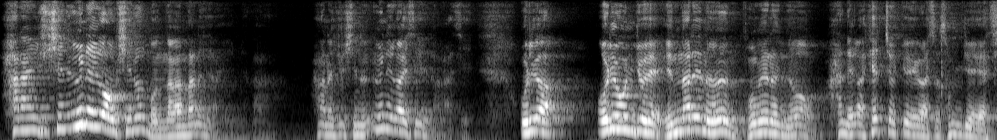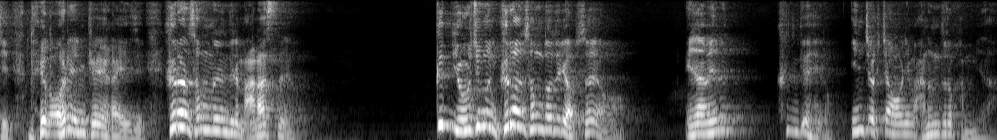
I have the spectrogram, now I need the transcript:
하나님 주신 은혜가 없이는 못 나간다는 이야기입니다. 하나님 주시는 은혜가 있어야 나가지. 우리가 어려운 교회 옛날에는 보면은요, 아 내가 개척 교회 가서 섬겨야지, 내가 어려운 교회 가야지 그런 성도님들이 많았어요. 근데 요즘은 그런 성도들이 없어요. 왜냐하면 큰 교회로 인적 자원이 많은 데로 갑니다.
